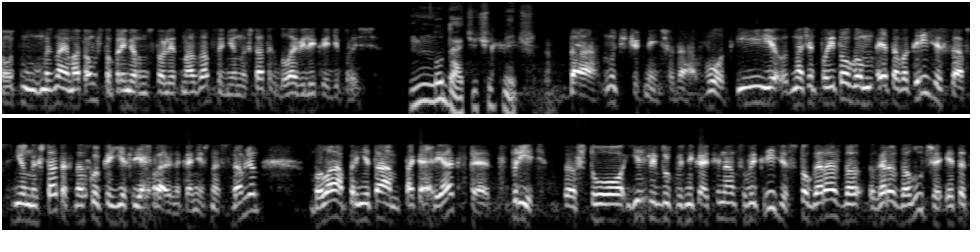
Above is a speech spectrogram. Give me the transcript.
Ну, вот мы знаем о том, что примерно сто лет назад в Соединенных Штатах была Великая депрессия. Ну да, чуть-чуть меньше. Да. Да, ну чуть-чуть меньше, да. Вот. И, значит, по итогам этого кризиса в Соединенных Штатах, насколько, если я правильно, конечно, осведомлен, была принята такая реакция впредь, что если вдруг возникает финансовый кризис, то гораздо, гораздо лучше этот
